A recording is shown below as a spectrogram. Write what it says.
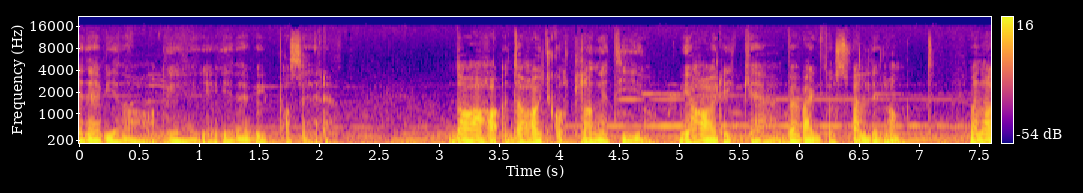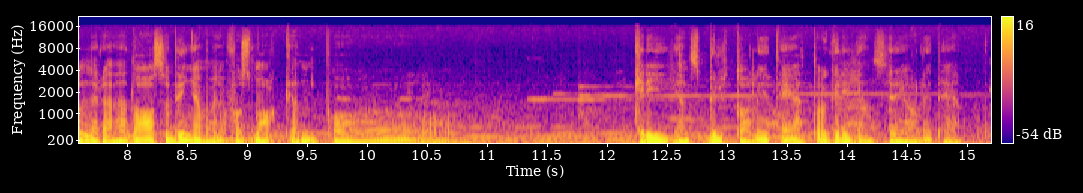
idet vi, i det vi passerer. Da, det har ikke gått lange tider. Vi har ikke beveget oss veldig langt. Men allerede da så begynner man å få smaken på krigens brutalitet og krigens realitet.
